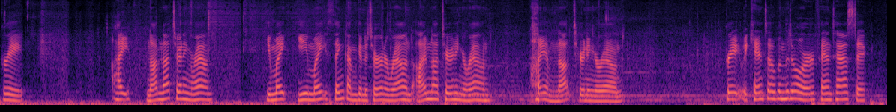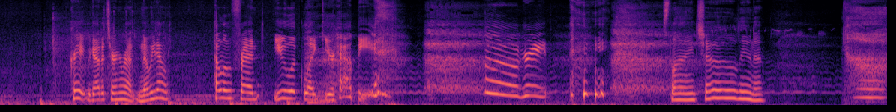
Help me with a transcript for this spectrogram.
Great. I... No, I'm not turning around. You might... You might think I'm gonna turn around. I'm not turning around. I am not turning around. Great, we can't open the door. Fantastic. Great, we gotta turn around. No, we don't. Hello, friend. You look like you're happy. oh, great. Slideshow Luna.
